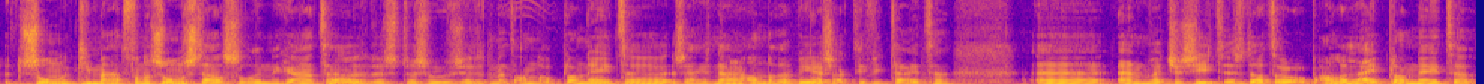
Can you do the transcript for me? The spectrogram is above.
het, zonneklimaat van het zonnestelsel in de gaten. Hè? Dus, dus hoe zit het met andere planeten? Zijn er daar andere weersactiviteiten? Uh, en wat je ziet is dat er op allerlei planeten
